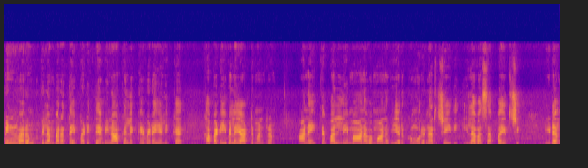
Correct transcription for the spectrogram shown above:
பின்வரும் விளம்பரத்தை படித்து வினாக்களுக்கு விடையளிக்க. கபடி விளையாட்டு மன்றம். அனைத்து பள்ளி மாணவ மாணவியருக்கும் ஒரு நற்செய்தி இலவச பயிற்சி. இடம்.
